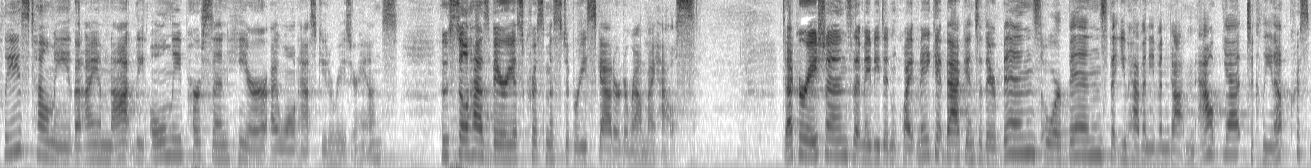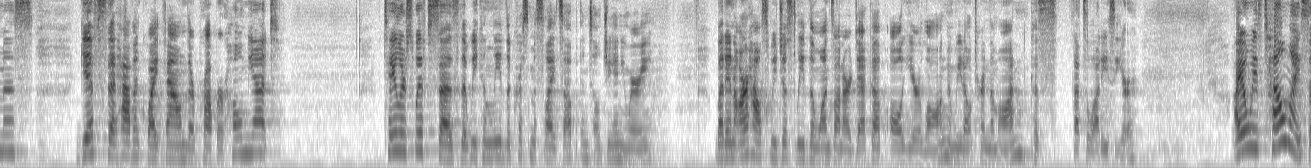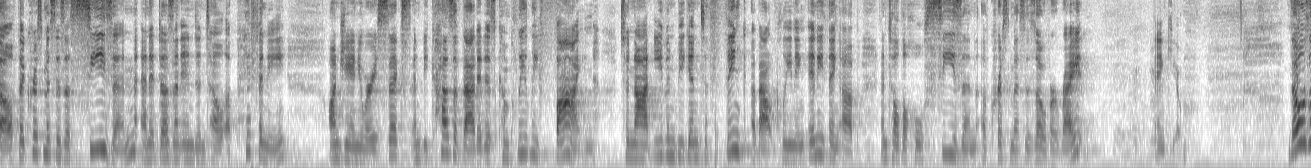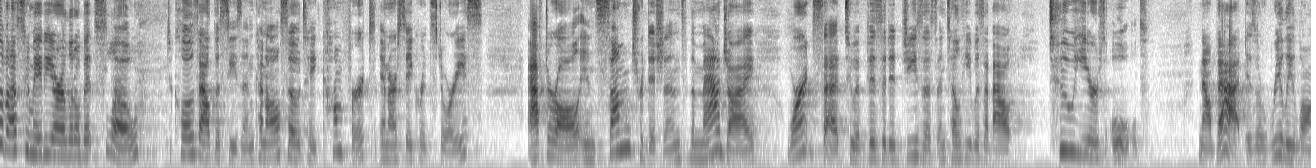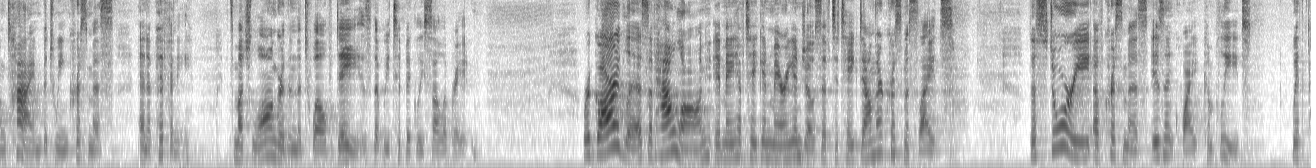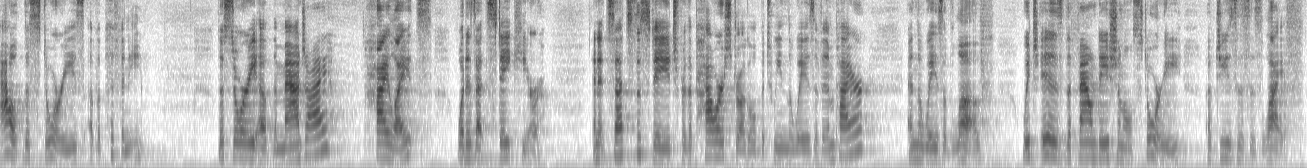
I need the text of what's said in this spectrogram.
please tell me that I am not the only person here, I won't ask you to raise your hands, who still has various Christmas debris scattered around my house. Decorations that maybe didn't quite make it back into their bins, or bins that you haven't even gotten out yet to clean up Christmas, gifts that haven't quite found their proper home yet. Taylor Swift says that we can leave the Christmas lights up until January. But in our house, we just leave the ones on our deck up all year long and we don't turn them on because that's a lot easier. I always tell myself that Christmas is a season and it doesn't end until Epiphany on January 6th, and because of that, it is completely fine to not even begin to think about cleaning anything up until the whole season of Christmas is over, right? Thank you. Those of us who maybe are a little bit slow to close out the season can also take comfort in our sacred stories. After all, in some traditions, the Magi weren't said to have visited Jesus until he was about two years old. Now, that is a really long time between Christmas and Epiphany. It's much longer than the 12 days that we typically celebrate. Regardless of how long it may have taken Mary and Joseph to take down their Christmas lights, the story of Christmas isn't quite complete without the stories of Epiphany. The story of the Magi highlights what is at stake here, and it sets the stage for the power struggle between the ways of empire and the ways of love, which is the foundational story of Jesus' life.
